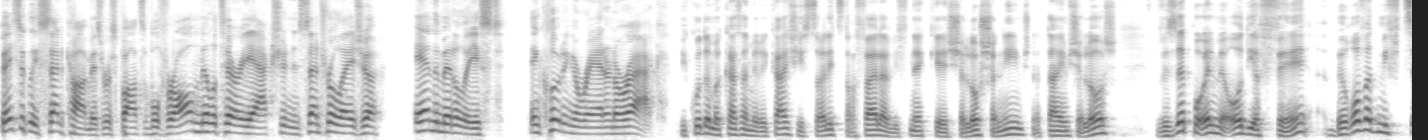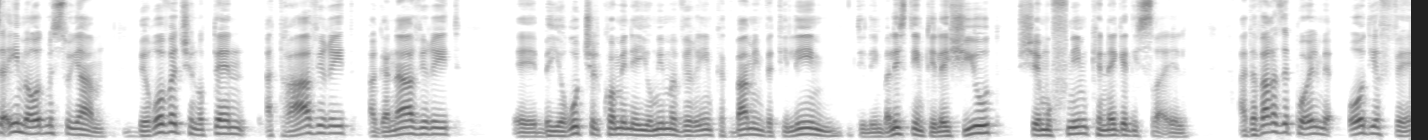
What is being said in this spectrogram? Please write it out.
Basically, CENTCOM is responsible for all military action in Central Asia and the Middle East, including Iran and Iraq. פיקוד המרכז האמריקאי שישראל הצטרפה אליו לפני כשלוש שנים, שנתיים שלוש, וזה פועל מאוד יפה ברובד מבצעי מאוד מסוים, ברובד שנותן התראה אווירית, הגנה אווירית, אה, בהירות של כל מיני איומים אוויריים, כטב"מים וטילים, טילים בליסטיים, טילי שיוט, שמופנים כנגד ישראל. הדבר הזה פועל מאוד יפה,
